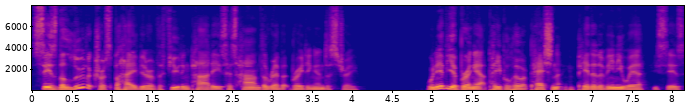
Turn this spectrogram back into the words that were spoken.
says the ludicrous behaviour of the feuding parties has harmed the rabbit breeding industry. Whenever you bring out people who are passionate and competitive anywhere, he says,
